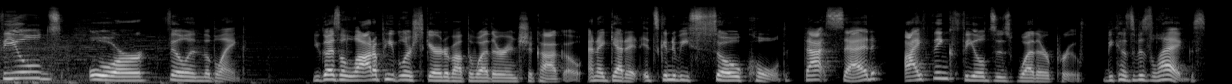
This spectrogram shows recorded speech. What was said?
Fields or fill in the blank. You guys, a lot of people are scared about the weather in Chicago, and I get it. It's going to be so cold. That said, I think Fields is weatherproof because of his legs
